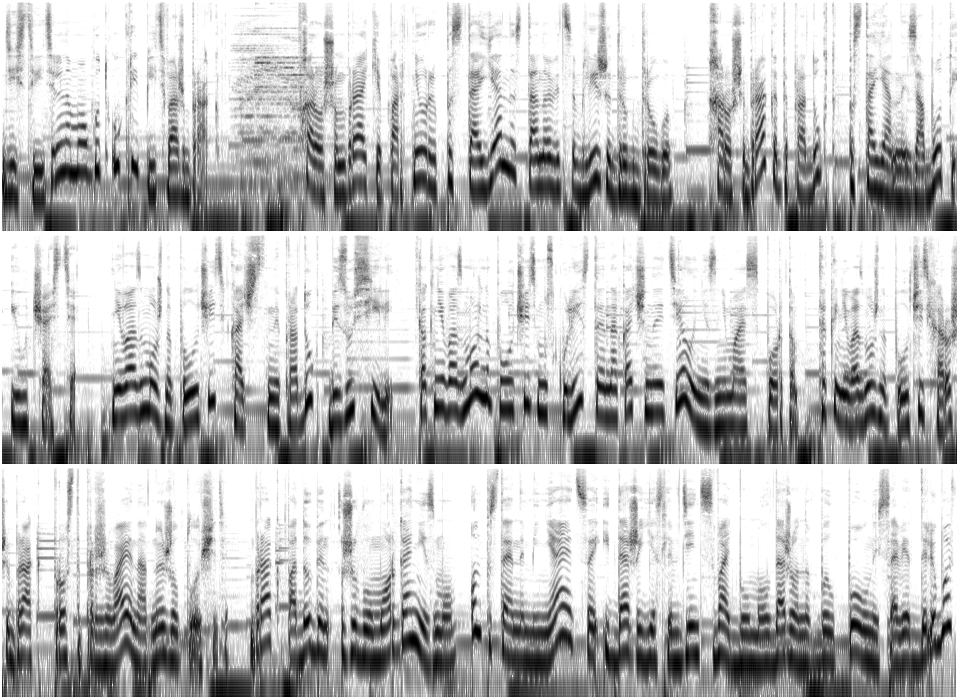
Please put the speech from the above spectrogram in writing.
действительно могут укрепить ваш брак хорошем браке партнеры постоянно становятся ближе друг к другу. Хороший брак – это продукт постоянной заботы и участия. Невозможно получить качественный продукт без усилий. Как невозможно получить мускулистое накачанное тело, не занимаясь спортом, так и невозможно получить хороший брак, просто проживая на одной жилплощади. Брак подобен живому организму. Он постоянно меняется, и даже если в день свадьбы у молодоженов был полный совет да любовь,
